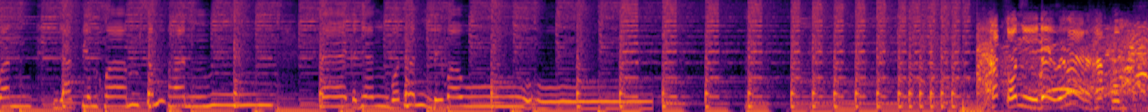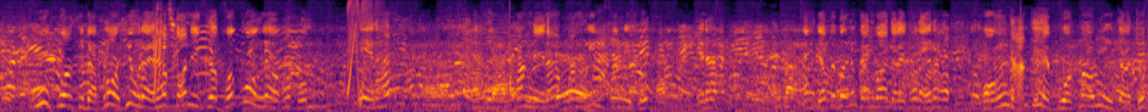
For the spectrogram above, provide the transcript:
วัน อยากเปลี่ยนความสัมพันธ์ ก็ยังบ่ทันได้เบาครับตอนนี้ได้เวลานะครับผมอู้กลัวสิแบบโล่คิวได้นะครับ ตอนนี้เกือบหกโมงแล้วครับผมนี่นะครับฟังนี่นะฟังริมฟังนี่สุดนี่นะครับเดี๋ยวไปเบิ่งน้ำกันว่าจะได้เท่าไหร่นะครับ ของสามเทพบวกเป้าลุงจะจุด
